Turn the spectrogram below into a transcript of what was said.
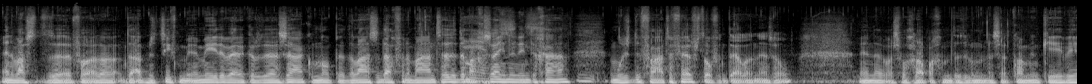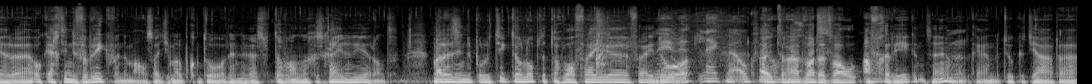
En dan was het uh, voor de administratief medewerker de zaak om op de laatste dag van de maand de magazijnen in te gaan. Mm. Dan moesten de vaten verfstoffen tellen en zo. En dat was wel grappig om te doen. Dus dat kwam een keer weer uh, ook echt in de fabriek. Want normaal zat je maar op kantoor en dat was toch wel een gescheiden wereld. Maar dat is in de politiek, dan loopt het toch wel vrij, uh, vrij nee, door. Lijkt mij ook wel. Uiteraard wordt het wel afgerekend. Hè? Mm. natuurlijk het jaar uh,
